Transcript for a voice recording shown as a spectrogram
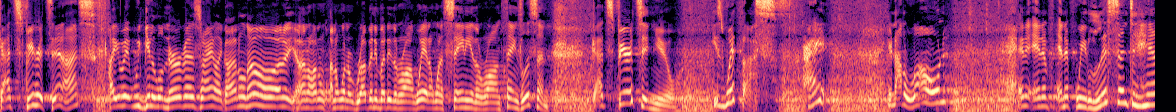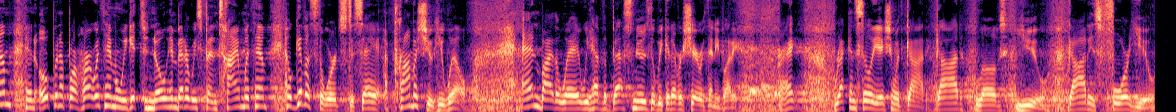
God's Spirit's in us. Like, we get a little nervous, right? Like, I don't know. I don't, I don't, I don't want to rub anybody the wrong way. I don't want to say any of the wrong things. Listen, God's Spirit's in you. He's with us, right? You're not alone. And, and, if, and if we listen to Him and open up our heart with Him and we get to know Him better, we spend time with Him, He'll give us the words to say. I promise you, He will. And by the way, we have the best news that we could ever share with anybody, right? Reconciliation with God. God loves you, God is for you.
